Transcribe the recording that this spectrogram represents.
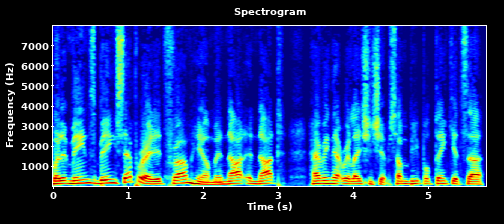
but it means being separated from Him and not and not having that relationship. Some people think it's a,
